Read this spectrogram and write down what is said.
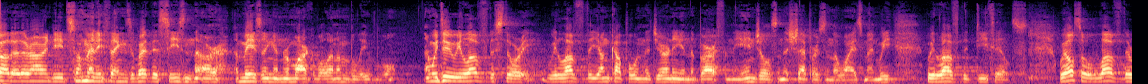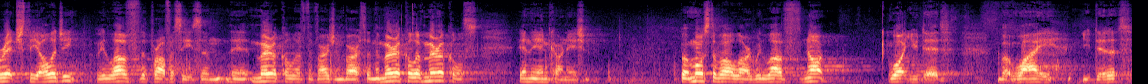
Father, there are indeed so many things about this season that are amazing and remarkable and unbelievable. And we do, we love the story. We love the young couple and the journey and the birth and the angels and the shepherds and the wise men. We, we love the details. We also love the rich theology. We love the prophecies and the miracle of the virgin birth and the miracle of miracles in the incarnation. But most of all, Lord, we love not what you did, but why you did it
